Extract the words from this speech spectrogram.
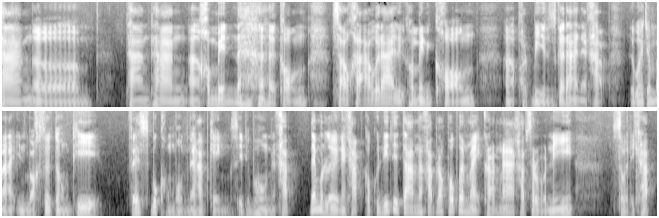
ทาง เอ่อ ทางทางคอมเมนต์ของ SoundCloud ก็ได้หรือคอมเมนต์ของพอดบีนก็ได้นะครับ หรือว่าจะมาอินบ็อกซ์โดยตรงที่ Facebook ของผมนะครับ เก่งสิทธิพงศ์นะครับ ได้หมดเลยนะครับ ขอบคุณที่ติดตามนะครับ แล้วพบกันใหม่ครั้งหน้าครับสำหรับวันนี้ สวัสดีครับ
